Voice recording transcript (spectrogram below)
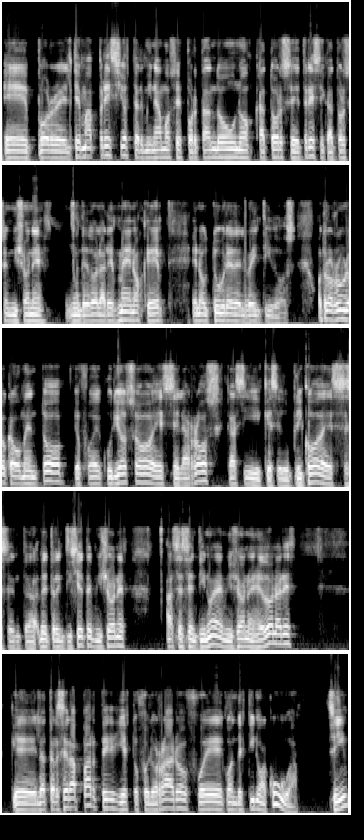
Eh, por el tema precios terminamos exportando unos 14, 13, 14 millones de dólares menos que en octubre del 22. Otro rubro que aumentó, que fue curioso, es el arroz, casi que se duplicó de, 60, de 37 millones a 69 millones de dólares. Que la tercera parte, y esto fue lo raro, fue con destino a Cuba. ¿Sí?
